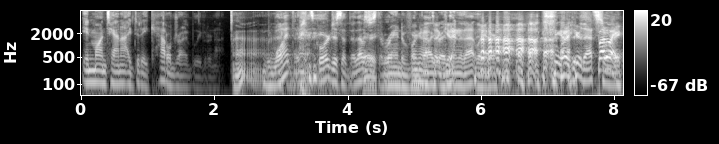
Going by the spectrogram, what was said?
in Montana. I did a cattle drive, believe it or not. What? It's gorgeous up there. That was just a random We're fun gonna fact right get there. into that later. you gotta hear that Story. By the way,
